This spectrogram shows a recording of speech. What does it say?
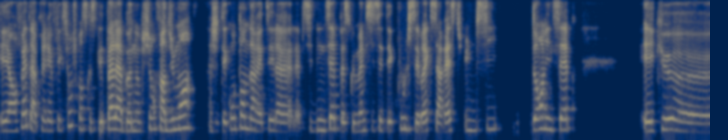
et en fait, après réflexion, je pense que c'était pas la bonne option. Enfin, du moins, j'étais contente d'arrêter la, la, psy de l'INSEP parce que même si c'était cool, c'est vrai que ça reste une psy dans l'INSEP et que euh,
